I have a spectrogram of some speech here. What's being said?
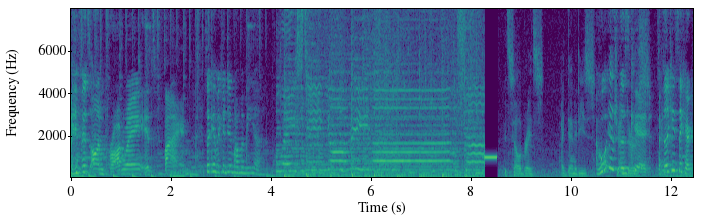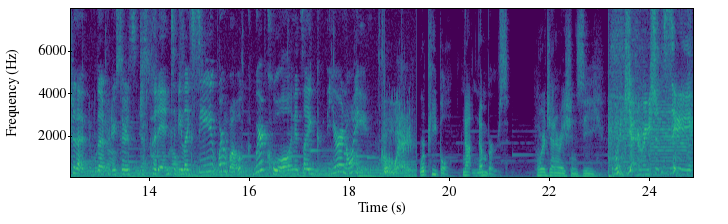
If it's on Broadway, it's fine. It's okay, we can do Mamma Mia. It celebrates identities. Who is genders. this kid? I feel like he's the character that the producers just put in to be like, see, we're woke, we're cool, and it's like, you're annoying. Go away. We're people, not numbers. We're Generation Z. We're Generation Z,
